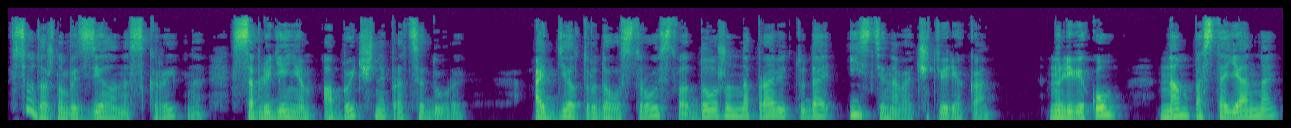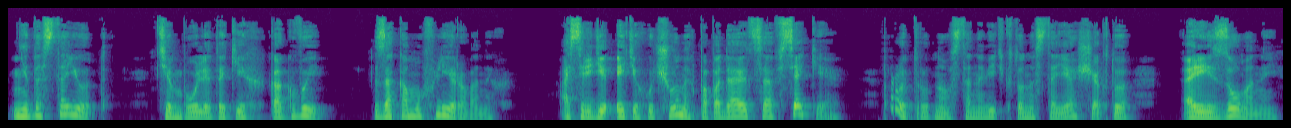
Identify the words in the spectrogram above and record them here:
Все должно быть сделано скрытно, с соблюдением обычной процедуры – отдел трудоустройства должен направить туда истинного четверяка. Нулевиков нам постоянно недостает, тем более таких, как вы, закамуфлированных. А среди этих ученых попадаются всякие. Порой трудно установить, кто настоящий, а кто реализованный.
